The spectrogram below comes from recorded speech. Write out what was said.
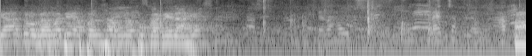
या दोघांमध्ये आपण सामना पुकारलेला आहे. हा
